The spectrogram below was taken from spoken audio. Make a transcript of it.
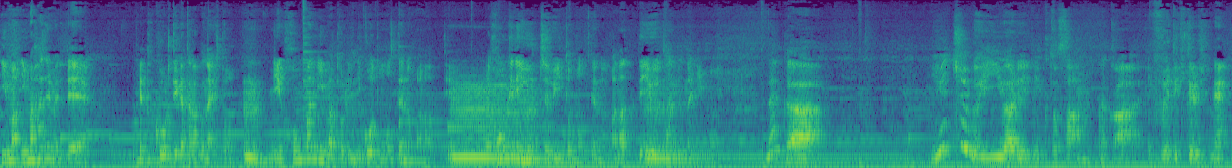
今今初めて、えっと、クオリティが高くない人うん。にほんまに今取りに行こうと思ってんのかなっていう。う本気で YouTube いいと思ってんのかなっていう単純な疑問なんか YouTube 言い悪いでいくとさ、うん。なんか増えてきてるしね。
